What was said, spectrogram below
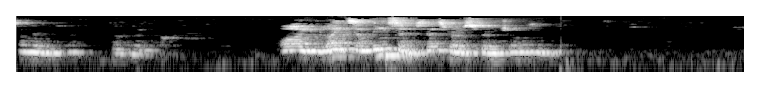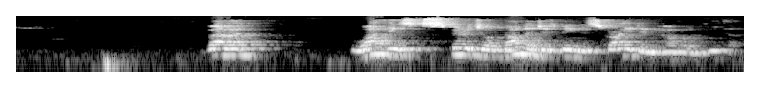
Something that. Or you light some incense, that's very spiritual, isn't it? But what is spiritual knowledge is being described in Bhagavad Gita.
